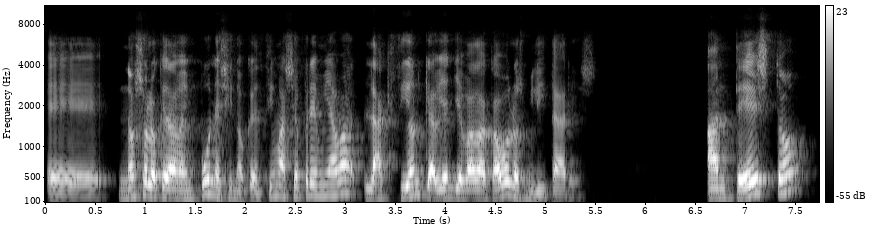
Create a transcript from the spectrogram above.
eh, no solo quedaba impune, sino que encima se premiaba la acción que habían llevado a cabo los militares. Ante esto,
